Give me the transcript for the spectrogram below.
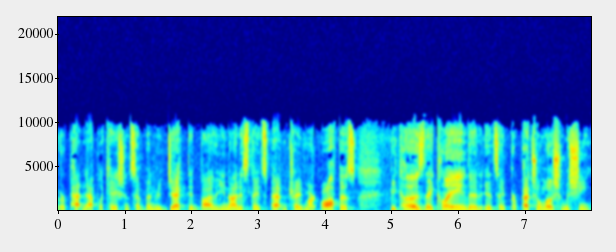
or patent applications have been rejected by the United States Patent Trademark Office because they claim that it's a perpetual motion machine.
